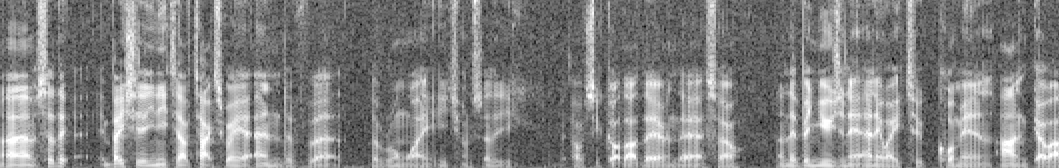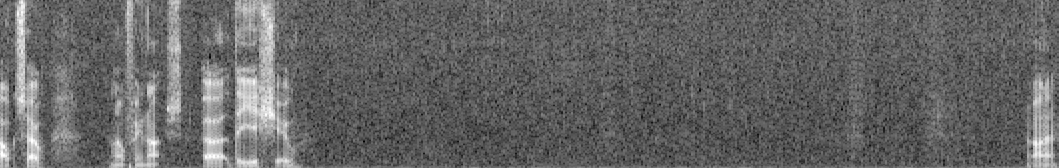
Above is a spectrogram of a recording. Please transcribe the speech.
Um, so the, basically, you need to have taxiway at end of uh, the runway each one, so that you obviously got that there and there. So, and they've been using it anyway to come in and go out. So, I don't think that's uh, the issue. Right then,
